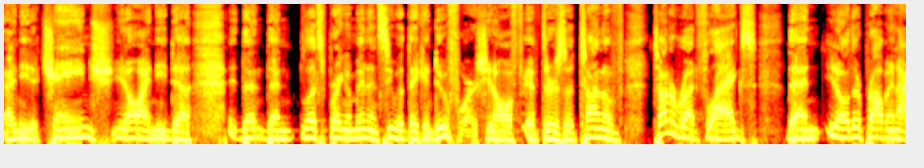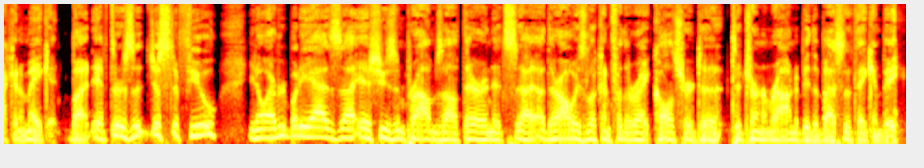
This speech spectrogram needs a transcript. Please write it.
I need a change. You know, I need to, then, then let's bring them in and see what they can do for us. You know, if, if there's a ton of, ton of red flags, then, you know, they're probably not going to make it. But if there's a, just a few, you know, everybody has uh, issues and problems out there and it's, uh, they're always looking for the right culture to, to turn them around to be the best that they can be.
